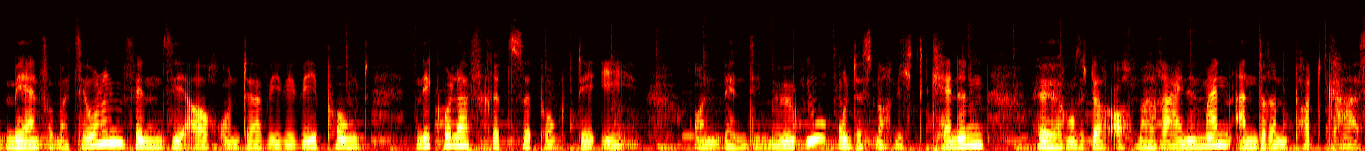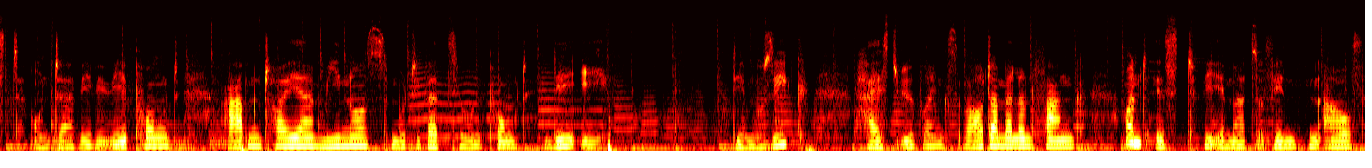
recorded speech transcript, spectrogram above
Mehr Informationen finden Sie auch unter www.nicolafritze.de. Und wenn Sie mögen und es noch nicht kennen, hören Sie doch auch mal rein in meinen anderen Podcast unter www.abenteuer-motivation.de. Die Musik heißt übrigens Watermelon Funk und ist wie immer zu finden auf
